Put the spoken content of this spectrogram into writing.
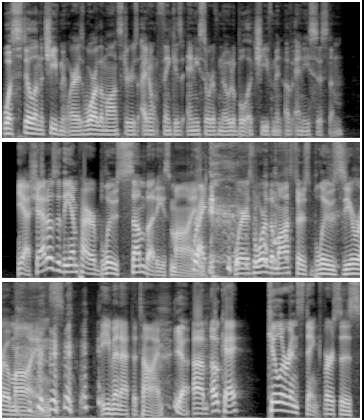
was still an achievement whereas War of the Monsters I don't think is any sort of notable achievement of any system. Yeah, Shadows of the Empire blew somebody's mind. Right. whereas War of the Monsters blew zero minds, even at the time. Yeah. Um, okay. Killer Instinct versus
